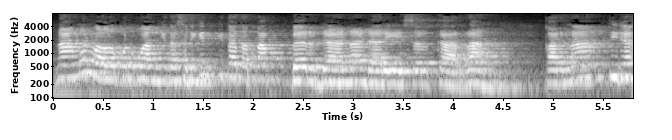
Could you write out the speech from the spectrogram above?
Namun walaupun uang kita sedikit, kita tetap berdana dari sekarang. Karena tidak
